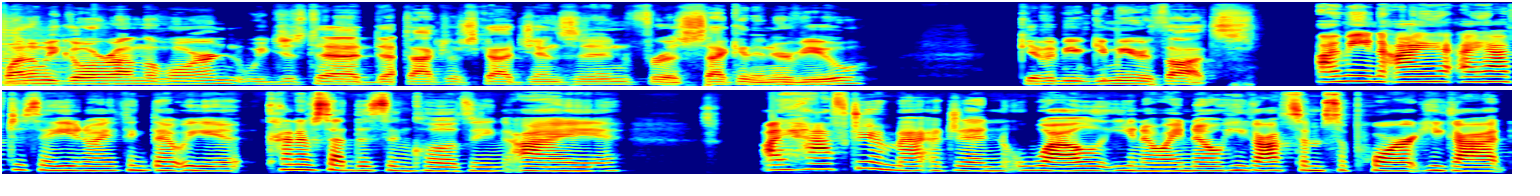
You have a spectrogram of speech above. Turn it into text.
Why don't we go around the horn? We just had uh, Dr. Scott Jensen in for a second interview. Give me, give me your thoughts. I mean, I I have to say, you know, I think that we kind of said this in closing. I I have to imagine. Well, you know, I know he got some support. He got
